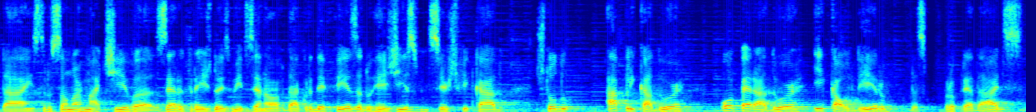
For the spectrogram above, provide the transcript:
da Instrução Normativa 03 de 2019 da Agrodefesa, do registro de certificado de todo aplicador operador e caldeiro das propriedades.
